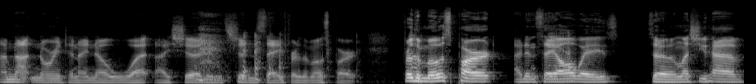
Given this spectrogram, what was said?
I'm not Norrington. I know what I should and shouldn't say for the most part. For the um, most part, I didn't say Yeah. always. So unless you have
